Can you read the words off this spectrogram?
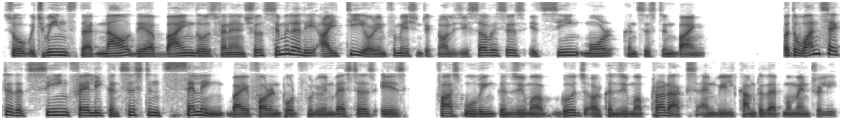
So, which means that now they are buying those financials. Similarly, IT or information technology services is seeing more consistent buying. But the one sector that's seeing fairly consistent selling by foreign portfolio investors is fast moving consumer goods or consumer products. And we'll come to that momentarily.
